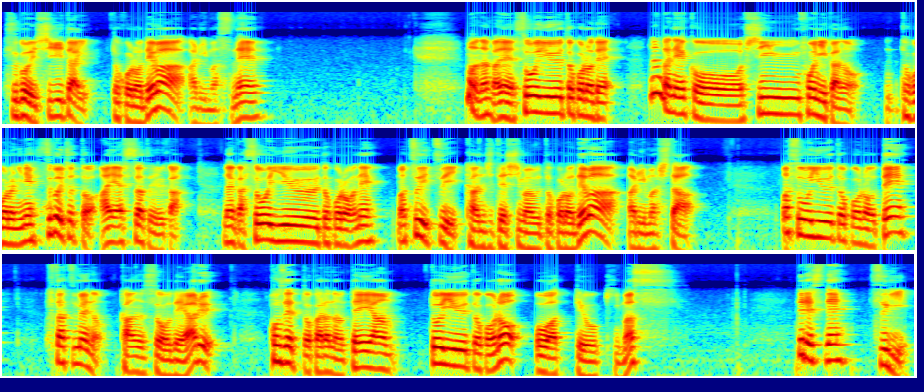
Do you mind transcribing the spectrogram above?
すごい知りたいところではありますね。まあなんかね、そういうところで、なんかね、こう、シンフォニカのところにね、すごいちょっと怪しさというか、なんかそういうところをね、まあついつい感じてしまうところではありました。まあそういうところで、二つ目の感想である、コゼットからの提案というところ終わっておきます。でですね、次、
